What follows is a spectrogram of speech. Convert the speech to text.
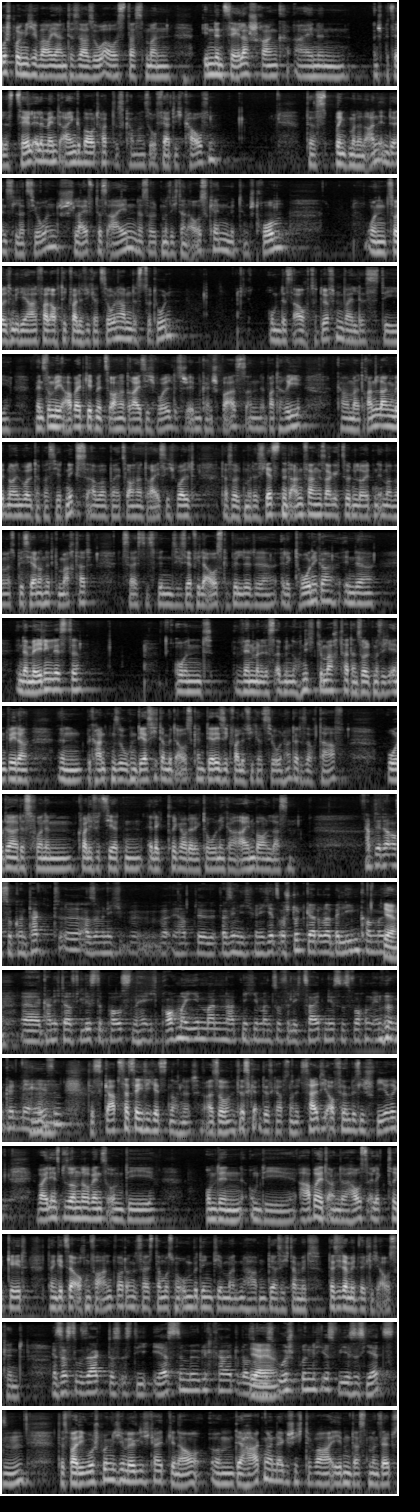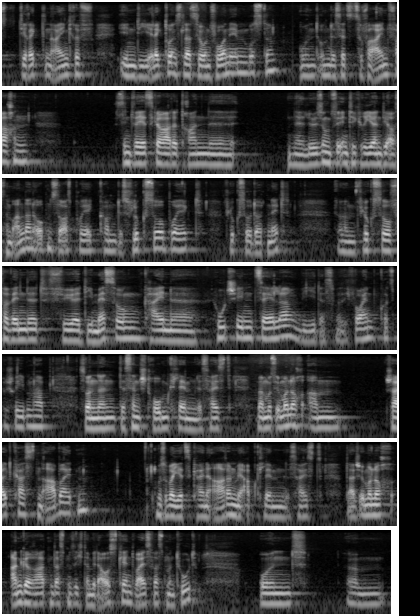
ursprüngliche Variante sah so aus, dass man in den Zählerschrank einen, ein spezielles Zählelement eingebaut hat. Das kann man so fertig kaufen. Das bringt man dann an in der Installation, schleift das ein. Da sollte man sich dann auskennen mit dem Strom und sollte im Idealfall auch die Qualifikation haben, das zu tun um das auch zu dürfen, weil das die, wenn es um die Arbeit geht mit 230 Volt, das ist eben kein Spaß. An der Batterie kann man mal dranlangen mit 9 Volt, da passiert nichts, aber bei 230 Volt, da sollte man das jetzt nicht anfangen, sage ich zu den Leuten immer, wenn man es bisher noch nicht gemacht hat. Das heißt, es finden sich sehr viele ausgebildete Elektroniker in der, in der Mailingliste und wenn man das eben noch nicht gemacht hat, dann sollte man sich entweder einen Bekannten suchen, der sich damit auskennt, der diese Qualifikation hat, der das auch darf, oder das von einem qualifizierten Elektriker oder Elektroniker einbauen lassen. Habt ihr da auch so Kontakt? Äh, also wenn ich, äh, habt ihr, weiß ich nicht, wenn ich jetzt aus Stuttgart oder Berlin komme, ja. äh, kann ich da auf die Liste posten, hey, ich brauche mal jemanden, hat nicht jemand zufällig Zeit nächstes Wochenende und könnt mir helfen? Das gab es tatsächlich jetzt noch nicht. Also das, das gab es noch nicht. Das halte ich auch für ein bisschen schwierig, weil insbesondere wenn es um die um, den, um die Arbeit an der Hauselektrik geht, dann geht es ja auch um Verantwortung. Das heißt, da muss man unbedingt jemanden haben, der sich damit, der sich damit wirklich auskennt. Jetzt hast du gesagt, das ist die erste Möglichkeit oder so, ja, wie ja. es ursprünglich ist. Wie ist es jetzt? Mhm. Das war die ursprüngliche Möglichkeit, genau. Ähm, der Haken an der Geschichte war eben, dass man selbst direkt einen Eingriff in die Elektroinstallation vornehmen musste. Und um das jetzt zu vereinfachen, sind wir jetzt gerade dran, eine, eine Lösung zu integrieren, die aus einem anderen Open Source Projekt kommt, das Fluxo-Projekt fluxo.net. Ähm, Fluxo verwendet für die Messung keine Hutschienenzähler, wie das, was ich vorhin kurz beschrieben habe, sondern das sind Stromklemmen. Das heißt, man muss immer noch am Schaltkasten arbeiten, muss aber jetzt keine Adern mehr abklemmen. Das heißt, da ist immer noch angeraten, dass man sich damit auskennt, weiß, was man tut. Und ähm,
